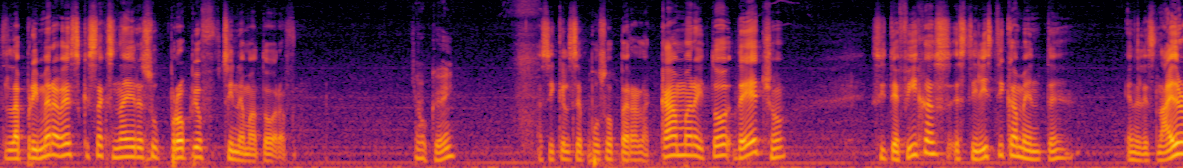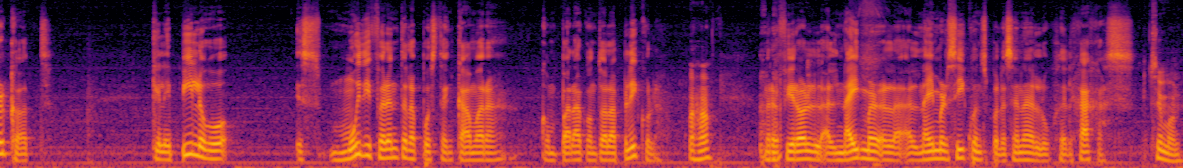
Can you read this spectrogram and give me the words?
Es la primera vez que Zack Snyder es su propio cinematógrafo. Ok. Así que él se puso a operar la cámara y todo. De hecho, si te fijas estilísticamente en el Snyder Cut, que el epílogo es muy diferente a la puesta en cámara comparada con toda la película. Ajá. Me refiero al, al Nightmare, al, al Nightmare Sequence por la escena del, del jajas. Simón.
